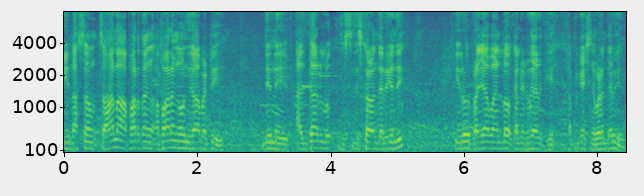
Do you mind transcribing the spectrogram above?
ఈ నష్టం చాలా అపారంగా అపారంగా ఉంది కాబట్టి దీన్ని అధికారులు దృష్టి తీసుకురావడం జరిగింది. ఈరోజు ప్రజాభవన్లో కలెక్టర్ గారికి అప్లికేషన్ ఇవ్వడం జరిగింది.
